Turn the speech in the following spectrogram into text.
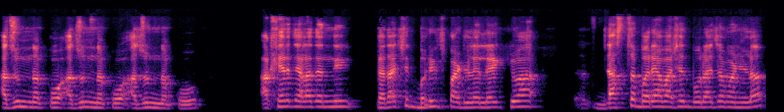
अजून नको अजून नको अजून नको. अखेर त्याला त्यांनी कदाचित भरीच पाडलेलं आहे किंवा जास्त बऱ्या भाषेत बोलायचं म्हणलं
